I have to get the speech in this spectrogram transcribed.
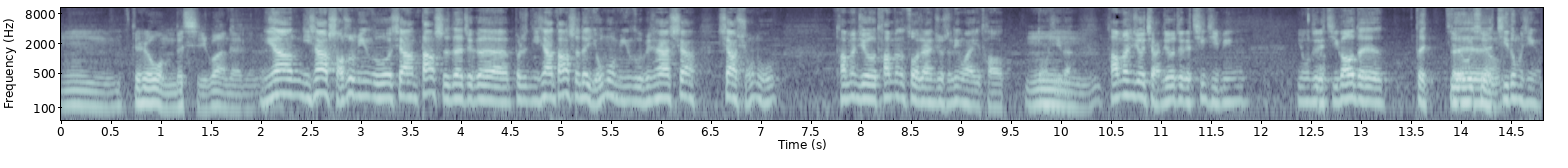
嗯，这是我们的习惯在这里。你像你像少数民族，像当时的这个不是你像当时的游牧民族，比如像像像匈奴，他们就他们的作战就是另外一套东西的，嗯他们就讲究这个轻骑兵，用这个极高的的机动性的机动性，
